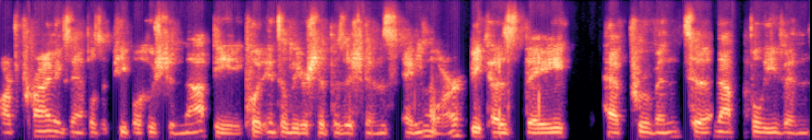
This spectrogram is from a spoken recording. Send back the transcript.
are prime examples of people who should not be put into leadership positions anymore because they have proven to not believe in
